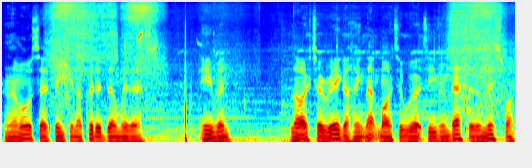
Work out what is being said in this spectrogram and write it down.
And I'm also thinking I could have done with a even lighter rig. I think that might have worked even better than this one.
